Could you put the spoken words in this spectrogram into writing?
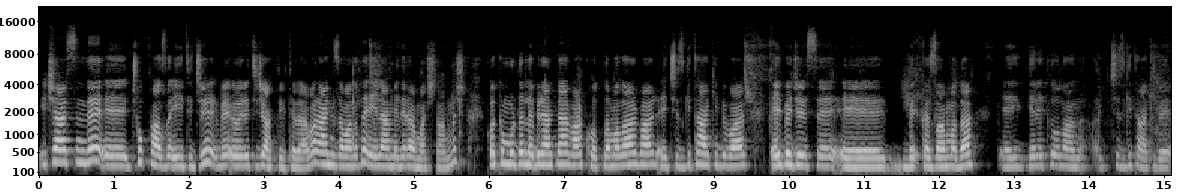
İçerisinde e, çok fazla eğitici ve öğretici aktiviteler var. Aynı zamanda da eğlenmeleri amaçlanmış. Bakın burada labirentler var, kodlamalar var, e, çizgi takibi var, el becerisi e, kazanmada e, gerekli olan çizgi takibi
